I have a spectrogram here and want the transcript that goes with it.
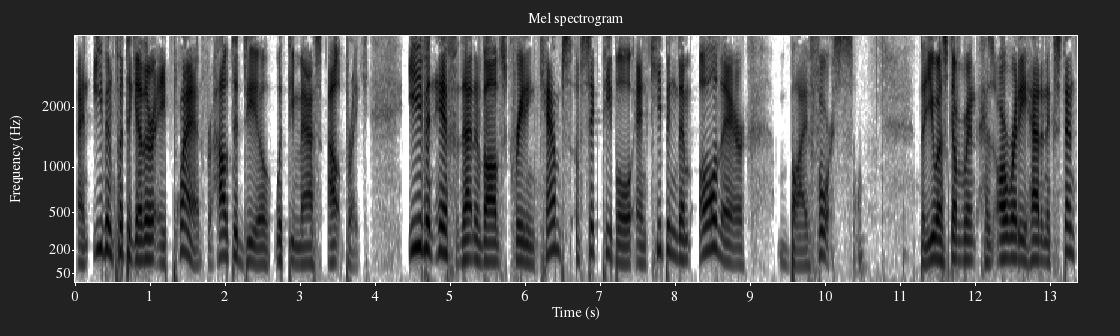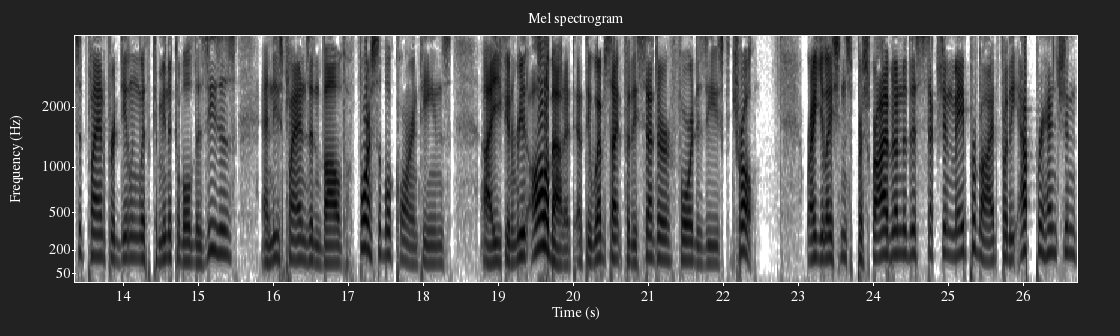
and even put together a plan for how to deal with the mass outbreak, even if that involves creating camps of sick people and keeping them all there by force. The U.S. government has already had an extensive plan for dealing with communicable diseases, and these plans involve forcible quarantines. Uh, you can read all about it at the website for the Center for Disease Control. Regulations prescribed under this section may provide for the apprehension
